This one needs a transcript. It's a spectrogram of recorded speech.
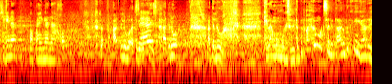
Sige na, papahinga na ako. Ate Liwa, Ate Liwa, Sir? please. Ate Liwa, Ate Liwa, kailangan mong magsalita. Ba't ayaw magsalita? Ano ba nangyayari?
